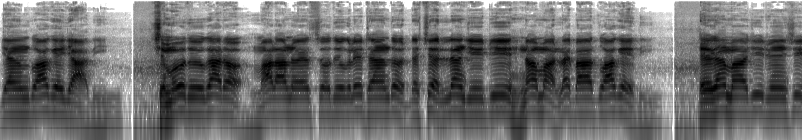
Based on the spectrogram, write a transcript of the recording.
ပြန်သွားခဲ့ကြသည်ရှင်မိုးသူကတော့မာလာနွယ်ဆိုသူကလေးထံသို့တစ်ချက်လန့်ကြည့်ပြီးနောက်မှလိုက်ပါသွားခဲ့သည်ဧကမ်းမာကြီးတွင်ရှိ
